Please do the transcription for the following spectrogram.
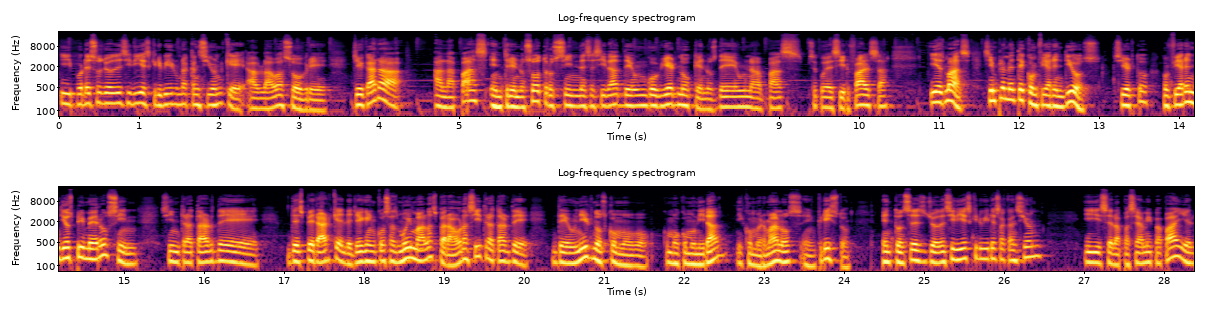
Y por eso yo decidí escribir una canción que hablaba sobre llegar a, a la paz entre nosotros sin necesidad de un gobierno que nos dé una paz, se puede decir, falsa. Y es más, simplemente confiar en Dios, ¿cierto? Confiar en Dios primero sin, sin tratar de, de esperar que le lleguen cosas muy malas para ahora sí tratar de, de unirnos como, como comunidad y como hermanos en Cristo. Entonces yo decidí escribir esa canción y se la pasé a mi papá y él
